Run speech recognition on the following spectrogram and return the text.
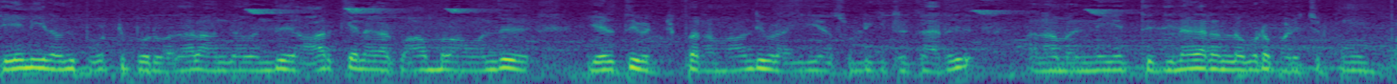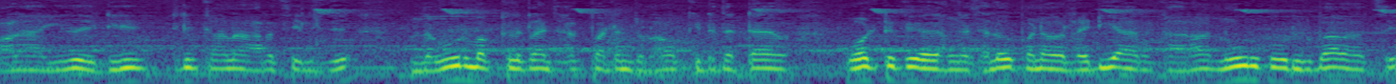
தேனியில் வந்து போட்டு போடுவதால் அங்கே வந்து ஆர்கே நகர் ஃபார்ம்லாம் வந்து எடுத்து வெற்றி பெற மாதிரி ஒரு ஐடியா சொல்லிக்கிட்டு இருக்காரு. நம்ம நேற்று தினகரனில் கூட படிச்சிருப்போம். பல இது டிலுக்கான அரசியல் இது. இந்த ஊர் மக்களுக்கெல்லாம் ஜாக்பாட்டுன்னு சொல்லுவாங்க. கிட்டத்தட்ட ஓட்டுக்கு அங்கே செலவு பண்ண அவர் ரெடியாக இருக்காராம் நூறு கோடி ரூபாய் வச்சு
